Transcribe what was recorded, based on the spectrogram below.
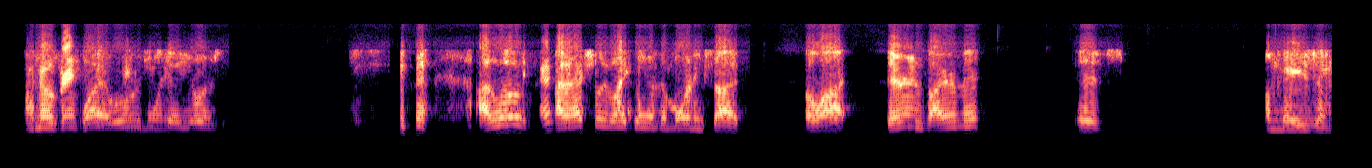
I know Grant. Why? What would you say yours? I love. I actually like going to the Morningside a lot. Their environment is amazing.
